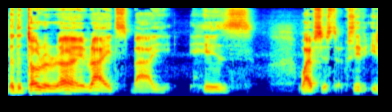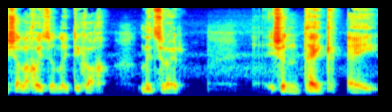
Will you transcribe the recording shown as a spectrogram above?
that the Torah writes by his wife's sister. You shouldn't take a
